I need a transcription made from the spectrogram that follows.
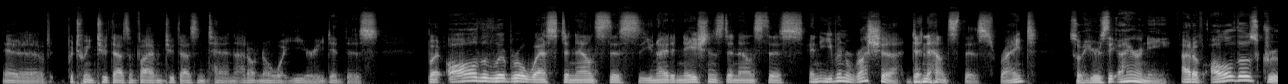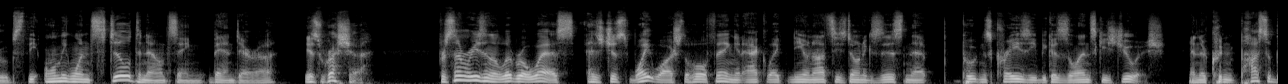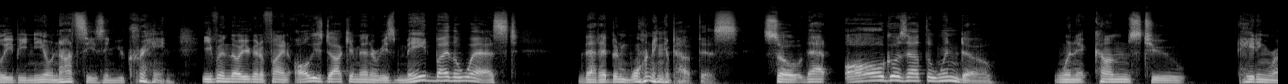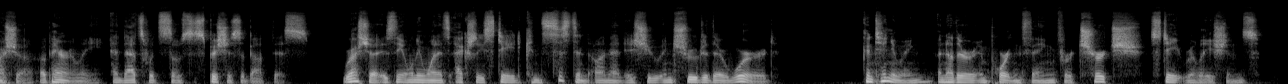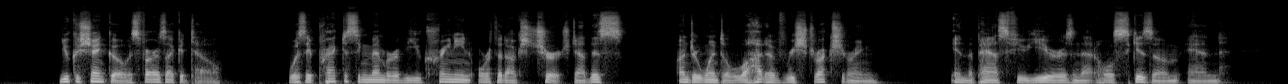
uh, between 2005 and 2010, I don't know what year he did this, but all the liberal West denounced this, the United Nations denounced this, and even Russia denounced this, right? So here's the irony. Out of all of those groups, the only one still denouncing Bandera is Russia. For some reason, the liberal West has just whitewashed the whole thing and act like neo Nazis don't exist and that Putin's crazy because Zelensky's Jewish. And there couldn't possibly be neo Nazis in Ukraine, even though you're going to find all these documentaries made by the West that have been warning about this. So that all goes out the window when it comes to hating Russia, apparently, and that's what's so suspicious about this. Russia is the only one that's actually stayed consistent on that issue and true to their word. Continuing, another important thing for church state relations Lukashenko, as far as I could tell, was a practicing member of the Ukrainian Orthodox Church. Now, this underwent a lot of restructuring in the past few years in that whole schism, and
